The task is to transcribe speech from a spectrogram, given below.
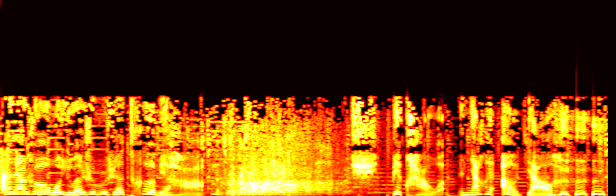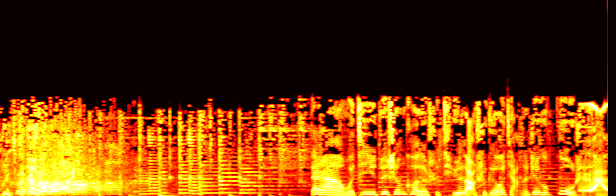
大家说我语文是不是学的特别好？嘘，别夸我，人家会傲娇。当然，我记忆最深刻的是体育老师给我讲的这个故事啊，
